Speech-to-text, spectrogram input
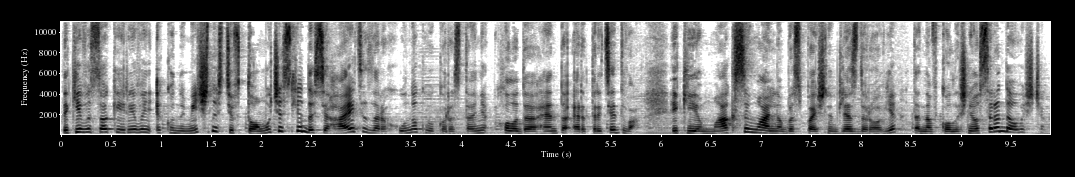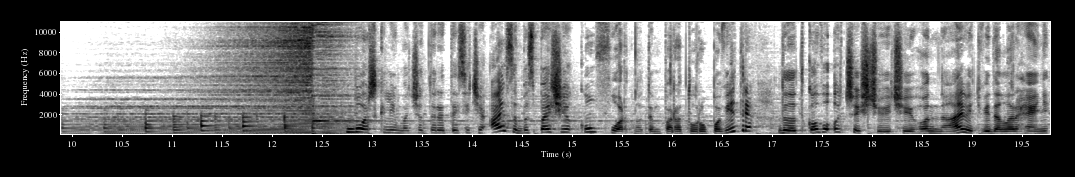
Такий високий рівень економічності в тому числі досягається за рахунок використання холодоагенту R32, який є максимально безпечним для здоров'я та навколишнього середовища. Bosch Clima 4000i забезпечує комфортну температуру повітря, додатково очищуючи його навіть від алергенів.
